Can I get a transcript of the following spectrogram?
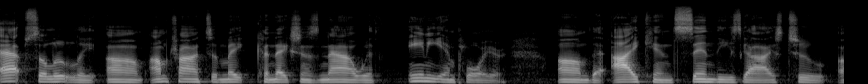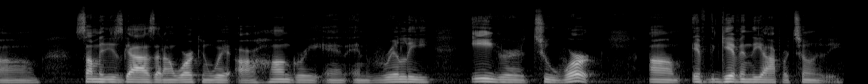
Absolutely. Um, I'm trying to make connections now with any employer um, that I can send these guys to. Um, some of these guys that I'm working with are hungry and, and really eager to work. um, if given the opportunity.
